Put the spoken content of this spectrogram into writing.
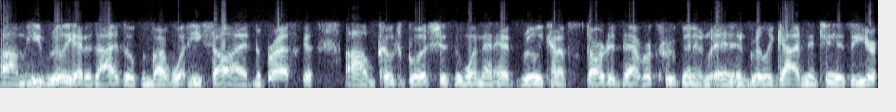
um, he really had his eyes open by what he saw at Nebraska. Um, Coach Busch is the one that had really kind of started that recruitment and, and really gotten into his ear.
